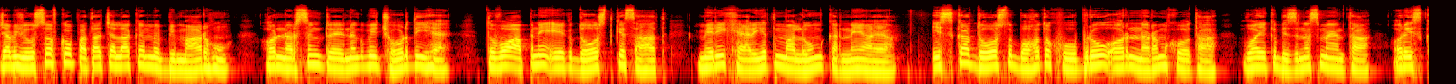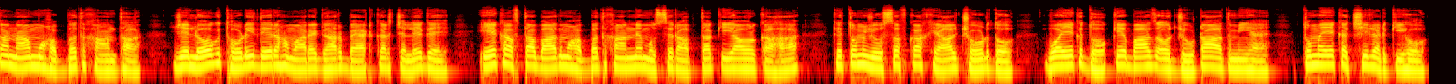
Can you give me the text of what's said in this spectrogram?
जब यूसुफ को पता चला कि मैं बीमार हूँ और नर्सिंग ट्रेनिंग भी छोड़ दी है तो वो अपने एक दोस्त के साथ मेरी खैरियत मालूम करने आया। इसका दोस्त बहुत खूबरू और नरम खो था। वह एक बिजनेसमैन था। और इसका नाम मोहब्बत खान था। ये लोग थोड़ी देर हमारे घर बैठकर चले गए। एक हफ़्ता बाद मोहब्बत खान ने मुझसे रबता किया और कहा कि, तुम यूसुफ का ख्याल छोड़ दो। वह एक धोखेबाज और झूठा आदमी है। तुम एक अच्छी लड़की हो।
